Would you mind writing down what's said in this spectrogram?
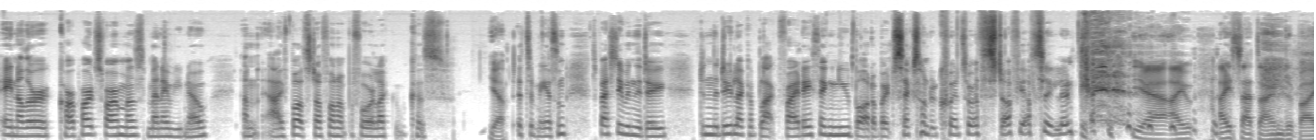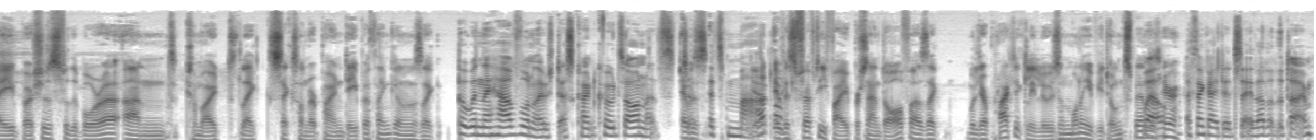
another car parts firm, as many of you know, and I've bought stuff on it before, like because yeah, it's amazing. Especially when they do, didn't they do like a Black Friday thing? And you bought about six hundred quid's worth of stuff. You absolutely lunatic. yeah. I I sat down to buy bushes for the Bora and come out like six hundred pound deep, I think, and I was like, but when they have one of those discount codes on, it's It was- it's mad. it was fifty five percent off. I was like, well, you're practically losing money if you don't spend well, it here. I think I did say that at the time.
